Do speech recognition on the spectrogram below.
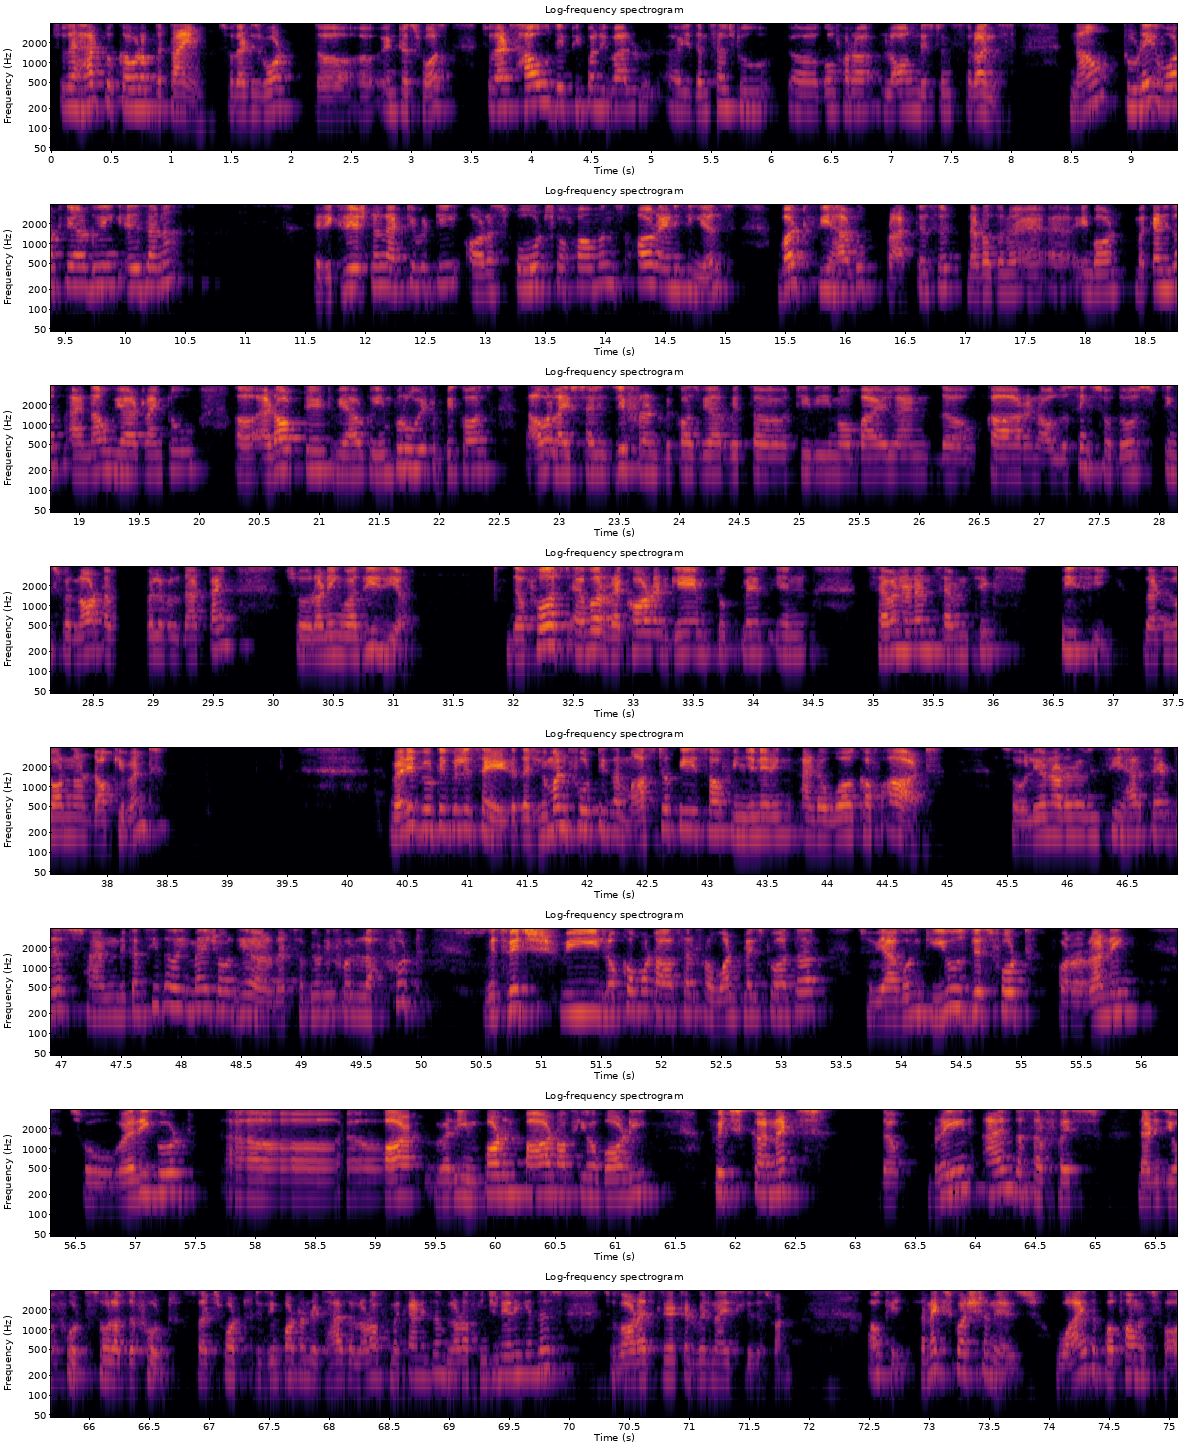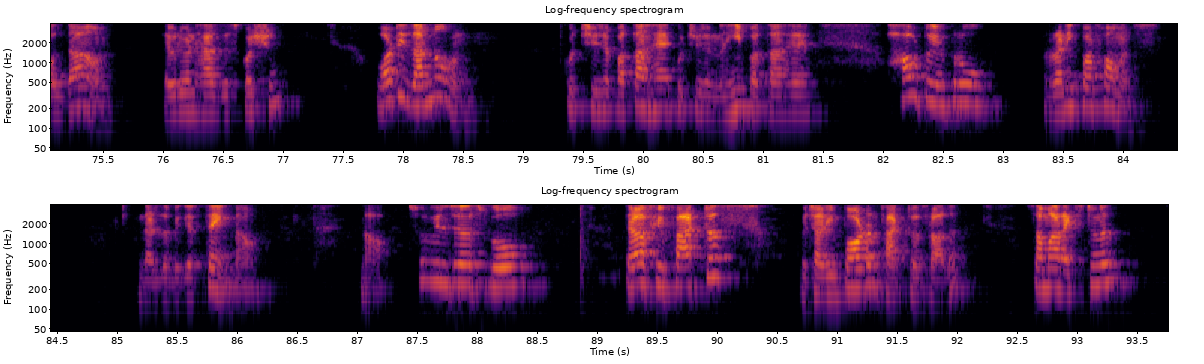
So they had to cover up the time. So that is what the uh, interest was. So that's how the people evolve uh, themselves to uh, go for a long distance runs. Now, today, what we are doing is an, a recreational activity or a sports performance or anything else, but we have to practice it. That was an uh, inborn mechanism. And now we are trying to uh, adopt it. We have to improve it because our lifestyle is different because we are with uh, TV, mobile, and the car and all those things. So those things were not available that time. So running was easier. The first ever recorded game took place in 776 BC So that is on a document. Very beautifully said, the human foot is a masterpiece of engineering and a work of art. So Leonardo da Vinci has said this, and you can see the image over here. That's a beautiful foot with which we locomote ourselves from one place to other. So we are going to use this foot for running. So very good uh, part, very important part of your body, which connects the brain and the surface that is your foot, sole of the foot. So that's what it is important. It has a lot of mechanism, a lot of engineering in this. So God has created very nicely this one. Okay, the next question is why the performance fall down? Everyone has this question. What is unknown? कुछ चीजें पता है कुछ चीजें नहीं पता है how to improve running performance that's the biggest thing now now so we'll just go there are a few factors which are important factors rather some are external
